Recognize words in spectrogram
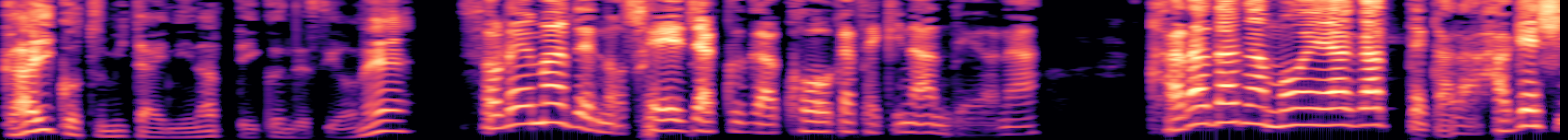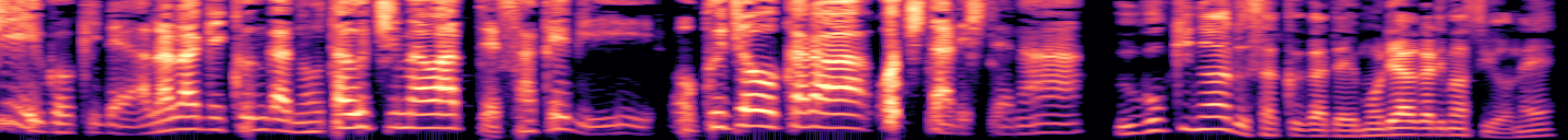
骸骨みたいになっていくんですよね。それまでの静寂が効果的なんだよな。体が燃え上がってから激しい動きで荒木くんがのた打ち回って叫び、屋上から落ちたりしてな。動きのある作画で盛り上がりますよね。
